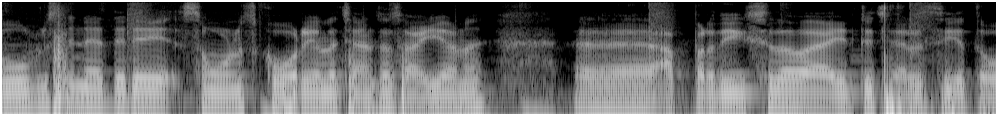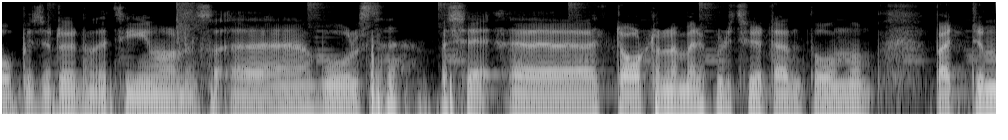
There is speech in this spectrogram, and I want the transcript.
വൂൾസിനെതിരെ സോൺ സ്കോർ ചെയ്യാനുള്ള ചാൻസസ് ഹൈയാണ് അപ്രതീക്ഷിതമായിട്ട് ചെൽസിയെ തോപ്പിച്ചിട്ട് വരുന്ന ടീമാണ് വൂൾസ് പക്ഷേ ടോട്ടനമിനെ പിടിച്ചു കിട്ടാൻ തോന്നും പറ്റും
